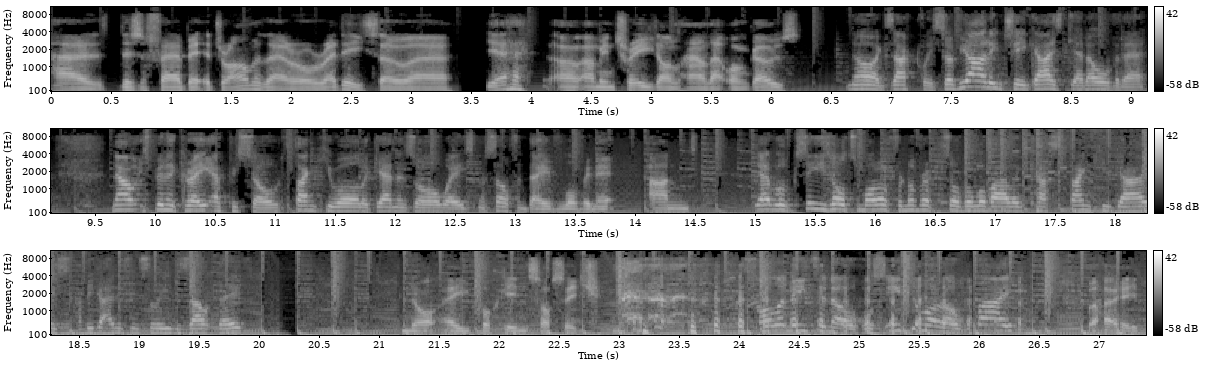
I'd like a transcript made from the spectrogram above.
uh, there's a fair bit of drama there already. So uh, yeah, I'm intrigued on how that one goes. No, exactly. So if you are intrigued, guys, get over there. Now, it's been a great episode. Thank you all again, as always. Myself and Dave loving it. And yeah, we'll see you all tomorrow for another episode of Love Island Cast. Thank you, guys. Have you got anything to leave us out, Dave? Not a fucking sausage. all I need to know. We'll see you tomorrow. Bye. Bye.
